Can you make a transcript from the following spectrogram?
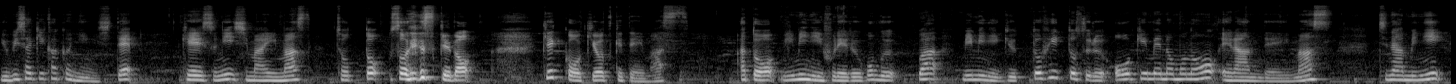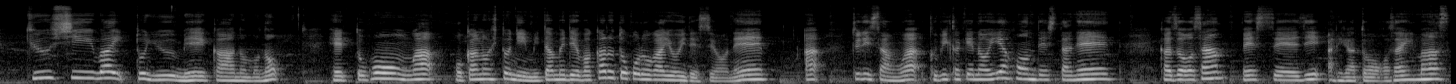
指先確認してケースにしまいます。ちょっと嘘ですけど結構気をつけています。あと耳に触れるゴムは耳にギュッとフィットする大きめのものを選んでいます。ちなみに QCY というメーカーのものヘッドホンは他の人に見た目でわかるところが良いですよね。あ、樹里さんは首掛けのイヤホンでしたね。和夫さん、メッセージありがとうございます。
